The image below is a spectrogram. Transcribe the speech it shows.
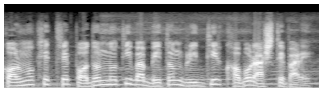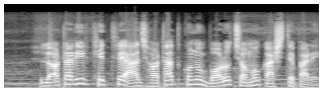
কর্মক্ষেত্রে পদোন্নতি বা বেতন বৃদ্ধির খবর আসতে পারে। লটারির ক্ষেত্রে আজ হঠাৎ কোনো বড় চমক আসতে পারে।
